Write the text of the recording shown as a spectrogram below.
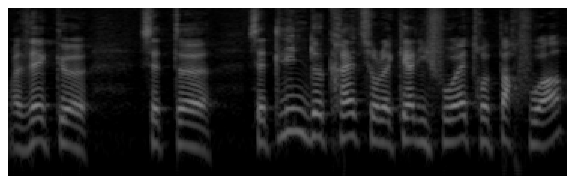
avec cette, cette, ligne de crête sur laquelle il faut être parfois,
